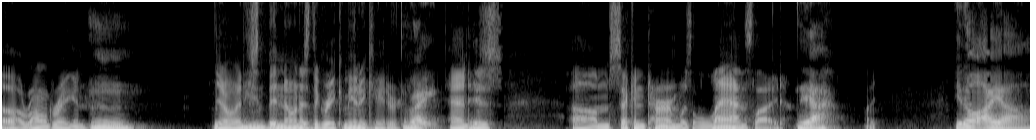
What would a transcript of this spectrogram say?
uh, Ronald Reagan. Mm, You know, and he's been known as the great communicator. right. And his um, second term was a landslide. Yeah. Like- you know, I, uh,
